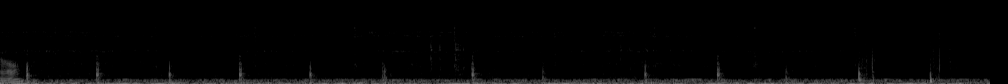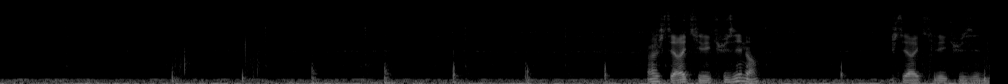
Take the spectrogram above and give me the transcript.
Non. Ouais, je dirais qu'il est cuisine. Hein. Je dirais qu'il est cuisine.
